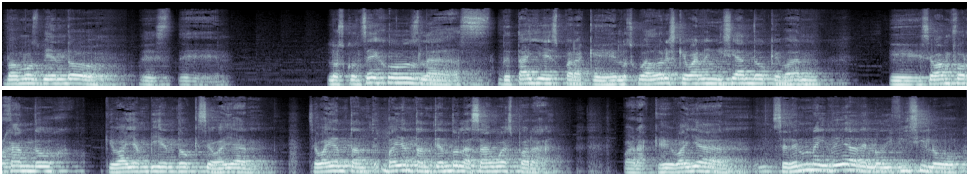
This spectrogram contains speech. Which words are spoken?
vamos viendo este, los consejos, los detalles para que los jugadores que van iniciando, que van, se van forjando, que vayan viendo, que se vayan, se vayan, vayan tanteando las aguas para, para que vayan, se den una idea de lo difícil o,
